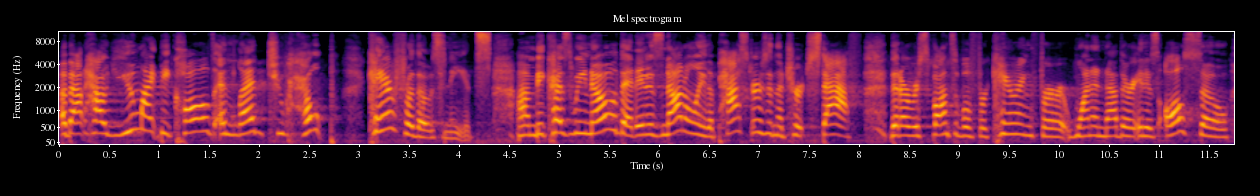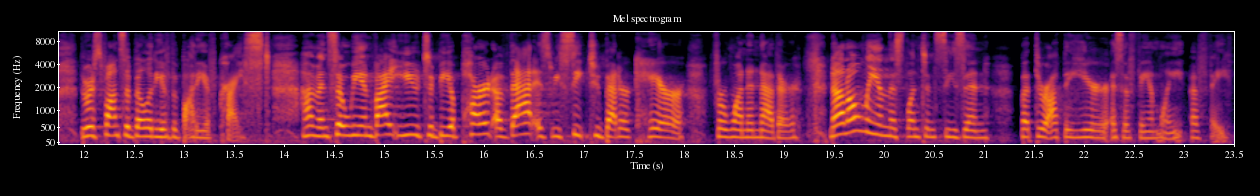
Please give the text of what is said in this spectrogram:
about how you might be called and led to help care for those needs. Um, because we know that it is not only the pastors and the church staff that are responsible for caring for one another, it is also the responsibility of the body of Christ. Um, and so we invite you to be a part of that as we seek to better care for one another, not only in this Lenten season, but throughout the year as a family of faith.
